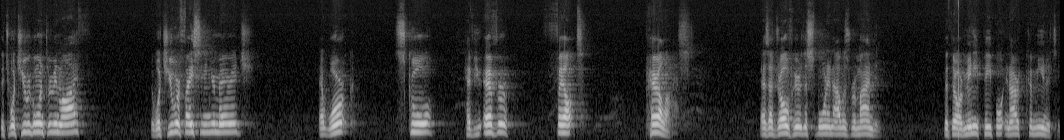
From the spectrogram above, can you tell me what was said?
That what you were going through in life, that what you were facing in your marriage, at work, school, have you ever felt paralyzed? As I drove here this morning, I was reminded that there are many people in our community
